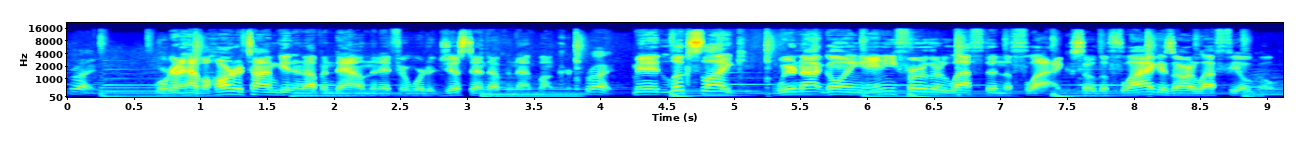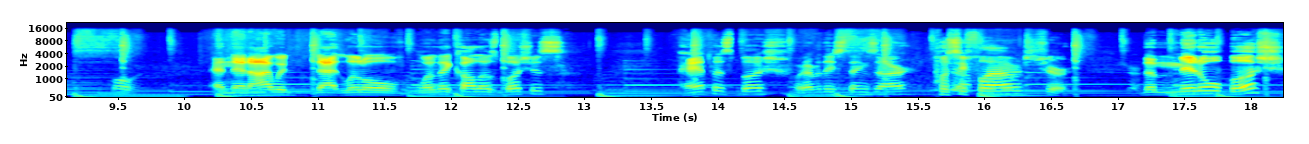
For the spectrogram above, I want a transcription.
Right. we're gonna have a harder time getting it up and down than if it were to just end up in that bunker. Right. I mean, it looks like we're not going any further left than the flag. So the flag is our left field goal. Oh, And then I would, that little, what do they call those bushes? Pampas bush, whatever these things are. Pussy flowers? Sure. The middle bush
